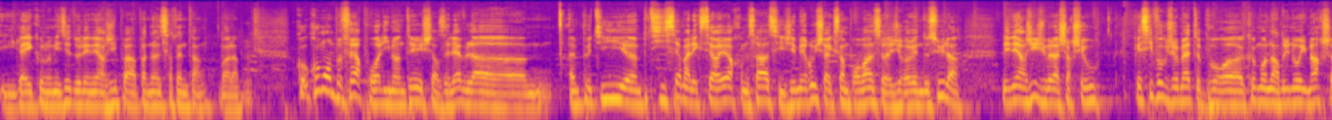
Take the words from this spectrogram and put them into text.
il a économisé de l'énergie pendant un certain temps. Voilà. Co- Comment on peut faire pour alimenter, chers élèves, là, euh, un, petit, un petit système à l'extérieur comme ça? Si j'ai mes ruches à Aix-en-Provence, là, j'y reviens dessus, là, l'énergie, je vais la chercher où? Qu'est-ce qu'il faut que je mette pour euh, que mon Arduino il marche?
